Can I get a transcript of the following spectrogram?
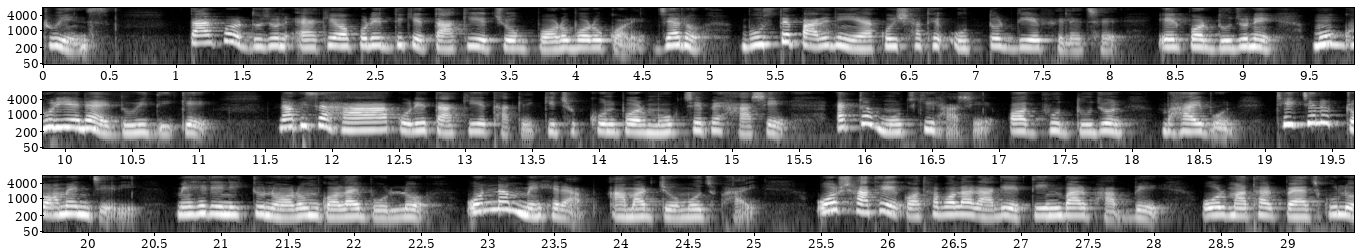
টুইন্স তারপর দুজন একে অপরের দিকে তাকিয়ে চোখ বড় বড় করে, যেন বুঝতে পারেনি একই সাথে উত্তর দিয়ে ফেলেছে। এরপর দুজনে মুখ ঘুরিয়ে নেয় দুই দিকে। নাফিসা হা করে তাকিয়ে থাকে। কিছুক্ষণ পর মুখ চেপে হাসে, একটা মুচকি হাসে। অদ্ভুত দুজন ভাই বোন ঠিক যেন টম অ্যান্ড জেরি। মেহেরিন একটু নরম গলায় বলল, ওর নাম মেহেরাব, আমার যমজ ভাই। ওর সাথে কথা বলার আগে তিনবার ভাববে, ওর মাথার প্যাচগুলো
